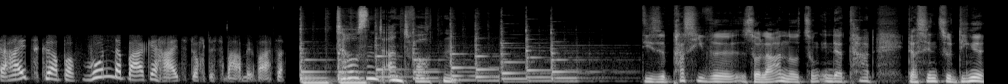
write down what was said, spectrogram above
Heizkörper wunderbar geheizt durch das warme Wasser. Tausend Antworten. Diese passive Solarnutzung, in der Tat, das sind so Dinge,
